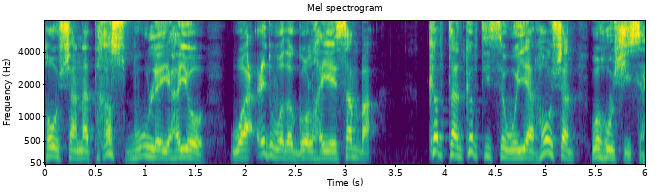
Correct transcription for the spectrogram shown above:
hawshanna takhasus buu u leeyahayo waa cid wada goolhayaysanba kabtan kabtiisa weeyaan hawshan waa hawshiisa.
